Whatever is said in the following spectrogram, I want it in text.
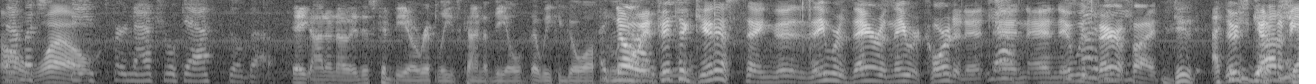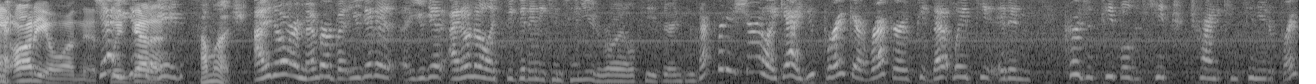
that Oh, much wow. space for natural gas buildup? Hey, I don't know. This could be a Ripley's kind of deal that we could go off. And No, look at. if it's a Guinness thing, they were there and they recorded it, Yeah. and, and There's it was gotta be- verified. dude, I think There's you get got to be audio on this. Yeah, We've got get to. How much? I don't remember, but you get it. You get. I don't know, like if you get any continued royalties or anything. But I'm pretty sure, like yeah, you break a record. That way, pe- it encourages people to keep trying to continue to break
